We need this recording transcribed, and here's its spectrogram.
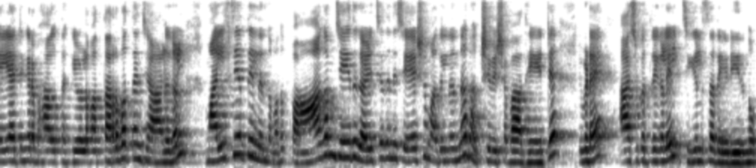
നെയ്യാറ്റിങ്കര ഭാഗത്തൊക്കെയുള്ള പത്തറുപത്തഞ്ച് ആളുകൾ മത്സ്യത്തിൽ നിന്നും അത് പാകം ചെയ്ത് കഴിച്ചതിന് ശേഷം അതിൽ നിന്ന് ഭക്ഷ്യവിഷബാധയേറ്റ് ഇവിടെ ആശുപത്രികളിൽ ചികിത്സ തേടിയിരുന്നു.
